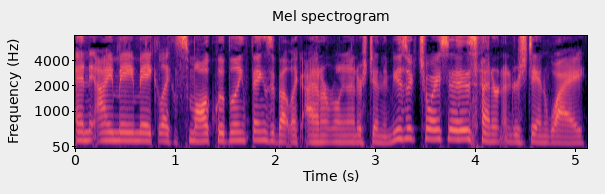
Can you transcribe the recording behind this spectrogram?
And I may make like small quibbling things about like I don't really understand the music choices. I don't understand why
